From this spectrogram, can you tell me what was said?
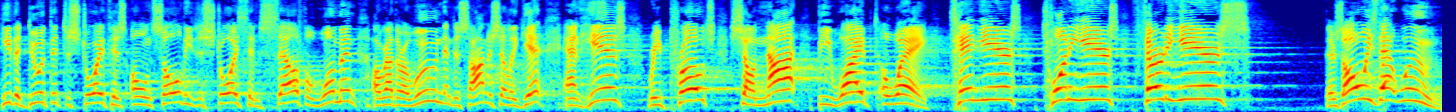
He that doeth it destroyeth his own soul. He destroys himself. A woman, or rather a wound and dishonor shall he get, and his reproach shall not be wiped away. 10 years, 20 years, 30 years. There's always that wound.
